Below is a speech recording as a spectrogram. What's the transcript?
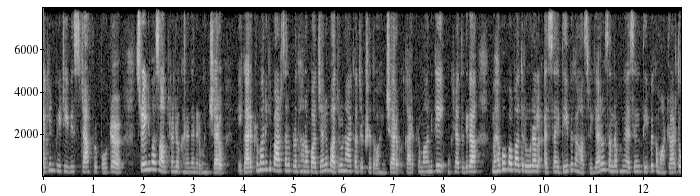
INB TV staff reporter Srinivas ఆధ్వర్యంలో ఘనంగా నిర్వహించారు. ఈ కార్యక్రమానికి పాఠశాల ప్రధానోపాధ్యాయులు భద్రు నాయక్ అధ్యక్షత వహించారు. కార్యక్రమానికి ముఖ్య అతిథిగా మహబూబాబాద్ రూరల్ ఎస్ఐ దీపిక హాజరయ్యారు. ఈ సందర్భంగా ఎస్ఐ దీపిక మాట్లాడుతూ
